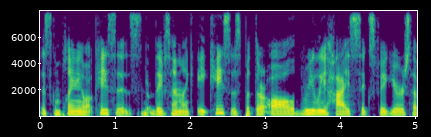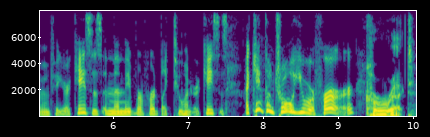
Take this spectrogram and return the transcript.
is complaining about cases. Yeah. They've signed like eight cases, but they're all really high six figure, seven figure cases. And then they've referred like 200 cases. I can't control what you refer. correct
